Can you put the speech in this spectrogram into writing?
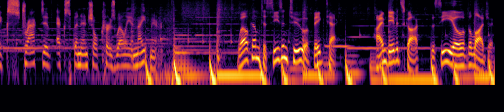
extractive exponential Kurzweilian nightmare. Welcome to season two of Big Tech. I'm David Skok, the CEO of The Logic.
